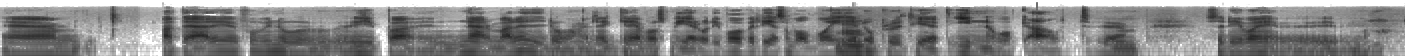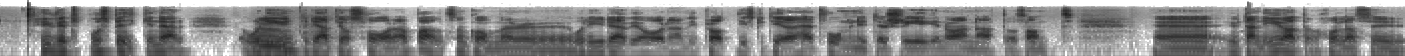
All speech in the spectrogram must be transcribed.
Ehm, att där är- får vi nog djupa närmare i då, eller gräva oss mer. Och det var väl det som var, vad är Mm. då prioritet in och out? Ehm, så det var eh, huvudet på spiken där. Och det är ju Mm. inte det att jag svarar på allt som kommer eh, och det är ju där vi har när vi pratar, diskuterar här två minuters regeln och annat och sånt. Eh, utan det är ju att hålla sig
